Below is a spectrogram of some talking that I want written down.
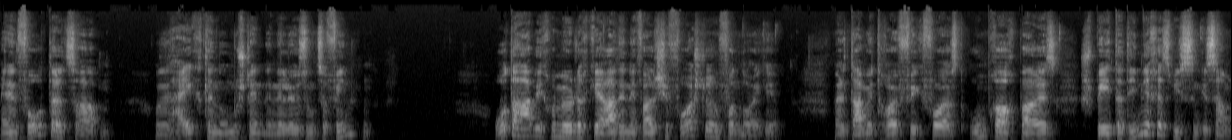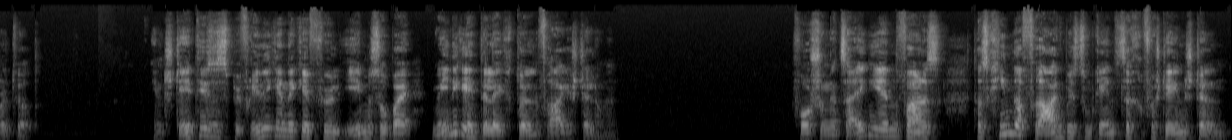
einen Vorteil zu haben und in heiklen Umständen eine Lösung zu finden? Oder habe ich womöglich gerade eine falsche Vorstellung von Neugier, weil damit häufig vorerst unbrauchbares, später dienliches Wissen gesammelt wird? Entsteht dieses befriedigende Gefühl ebenso bei weniger intellektuellen Fragestellungen? Forschungen zeigen jedenfalls, dass Kinder Fragen bis zum gänzlichen Verstehen stellen,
